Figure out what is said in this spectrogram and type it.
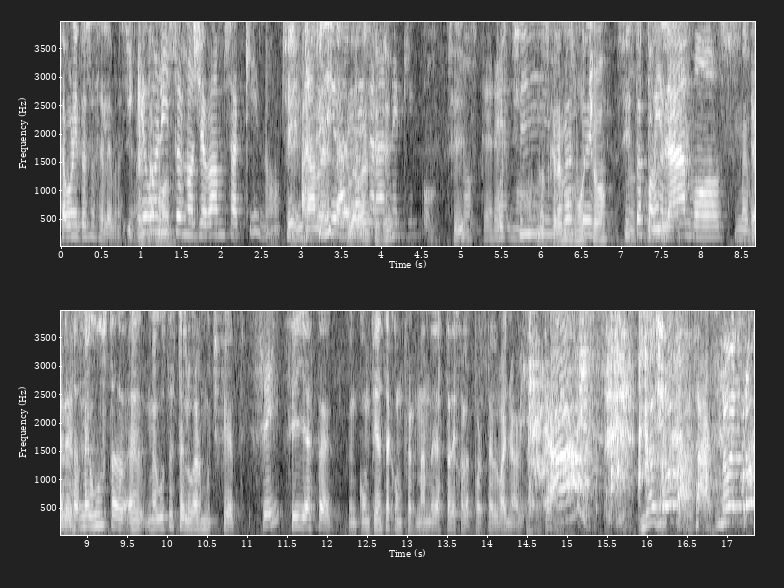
Está bonito esa y celebración. qué Estamos- bonito nos llevamos aquí, ¿no? Sí, la así, verdad, la un verdad es que gran sí. equipo. Sí. Nos queremos. Pues sí. Nos queremos estoy- mucho. Sí, Nos está padre. cuidamos. Me gusta, Eres- me gusta, eh, me gusta este lugar mucho, fíjate. ¿Sí? Sí, ya está en confianza con Fernando, ya está dejó la puerta del baño abierta. No es broma. No es broma.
